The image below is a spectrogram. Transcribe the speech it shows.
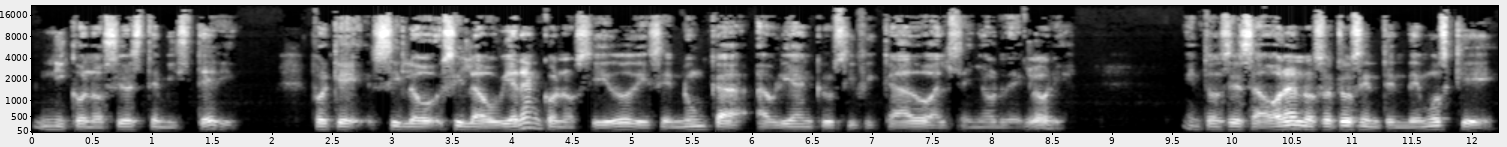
ni conoció este misterio. Porque si, lo, si la hubieran conocido, dice, nunca habrían crucificado al Señor de gloria. Entonces ahora nosotros entendemos que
